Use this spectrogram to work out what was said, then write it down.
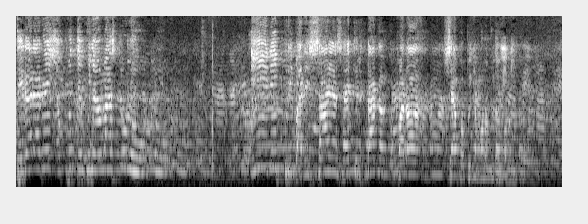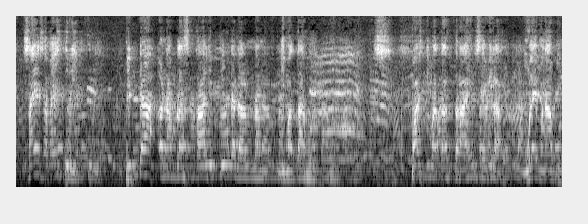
Tidak ada yang penting punya emas dulu. Ini pribadi saya saya ceritakan kepada siapa punya menonton ini. Saya sama istri pindah 16 kali pindah dalam 6, 5 tahun. Pas 5 tahun terakhir saya bilang mulai menabung.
